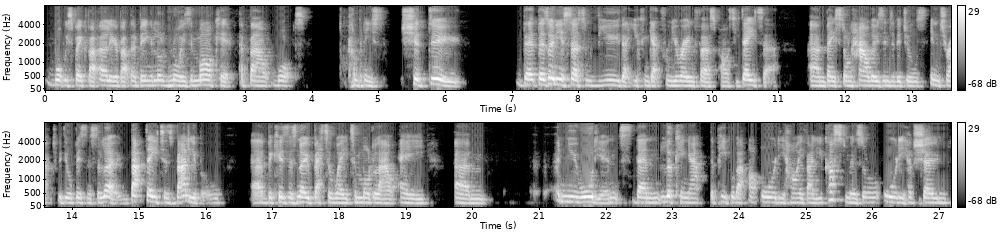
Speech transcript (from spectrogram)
what we spoke about earlier about there being a lot of noise in market about what companies should do there, there's only a certain view that you can get from your own first party data um, based on how those individuals interact with your business alone. That data is valuable uh, because there's no better way to model out a um, a new audience than looking at the people that are already high value customers or already have shown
